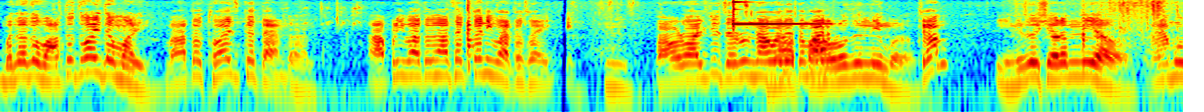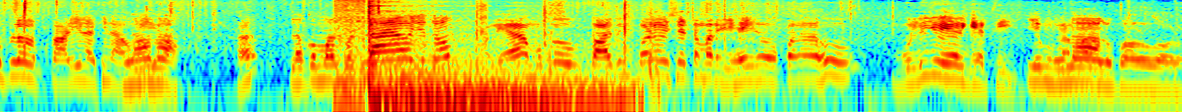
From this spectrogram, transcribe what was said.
બધા તો વાતો થાય તમારી. વાતો થાય જ કરતા આપણી વાતો ના થાય કની વાતો થાય? પાવડો આલજો જરૂર ના હોય તો તમારે. પાવડો તો નહીં મળે. કેમ એને તો શરમ નહીં આવે. અરે હું પેલો પાડી નાખીને આવું ના ના. હા? લકો માર બદલા આવ્યો છે તો? લે આ મૂકો બાજુ પડ્યો છે તમારે વિહાઈનો પણ હું ભૂલી ગયો યાર ઘેરથી. એ મુના આલુ પાવડો વાળો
